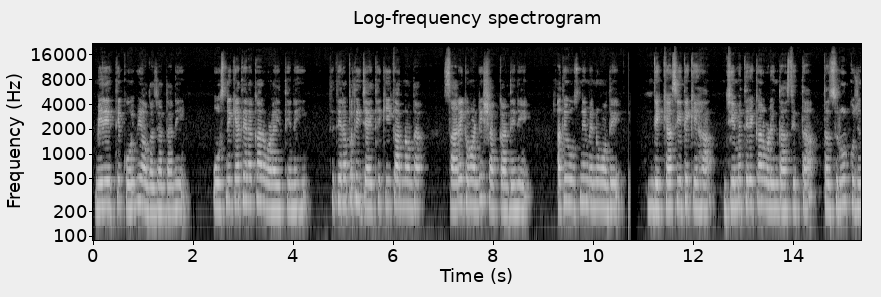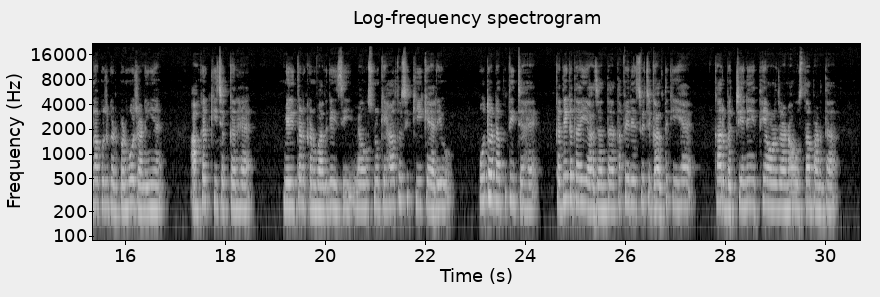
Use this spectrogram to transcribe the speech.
ਮੇਰੇ ਇੱਥੇ ਕੋਈ ਵੀ ਆਉਂਦਾ ਜਾਂਦਾ ਨਹੀਂ। ਉਸ ਨੇ ਕਿਹਾ, ਤੇਰਾ ਘਰ ਵਾਲਾ ਇੱਥੇ ਨਹੀਂ ਤੇ ਤੇਰਾ ਭਤੀਜਾ ਇੱਥੇ ਕੀ ਕਰਨ ਆਉਂਦਾ? ਸਾਰੇ ਗਵਾਂਢੀ ਸ਼ੱਕ ਕਰਦੇ ਨੇ। ਅਤੇ ਉਸਨੇ ਮੈਨੂੰ ਆਉਂਦੇ ਦੇਖਿਆ ਸੀ ਤੇ ਕਿਹਾ, ਜੇ ਮੈਂ ਤੇਰੇ ਘਰ ਵਾਲੇ ਨੂੰ ਦੱਸ ਦਿੱਤਾ, ਤਾਂ ਜ਼ਰੂਰ ਕੁਝ ਨਾ ਕੁਝ ਗੜਬੜ ਹੋ ਜਾਣੀ ਹੈ। ਆਖਰ ਕੀ ਚੱਕਰ ਹੈ? ਮੇਰੀ ਧੜਕਣ ਵੱਧ ਗਈ ਸੀ। ਮੈਂ ਉਸ ਨੂੰ ਕਿਹਾ, ਤੁਸੀਂ ਕੀ ਕਹਿ ਰਹੇ ਹੋ? ਉਹ ਤੁਹਾਡਾ ਭਤੀਜਾ ਹੈ। ਕਦੇ ਕਦਾਈ ਆ ਜਾਂਦਾ ਤਾਂ ਫਿਰ ਇਸ ਵਿੱਚ ਗਲਤ ਕੀ ਹੈ? ਘਰ ਬੱਚੇ ਨੇ ਇੱਥੇ ਆਉਣ ਜਾਣਾ ਉਸ ਦਾ ਬਣਦਾ।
